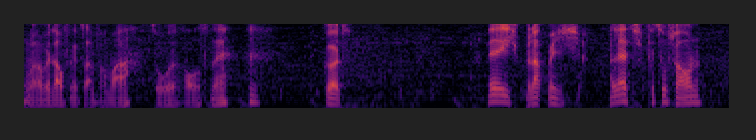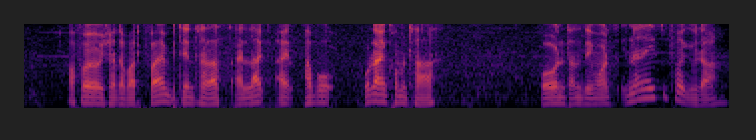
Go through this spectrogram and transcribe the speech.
Oder wir laufen jetzt einfach mal so raus, ne? Gut. Ich bedanke mich letztlich fürs Zuschauen. Hoffe euch hat der Part gefallen. Bitte hinterlasst ein Like, ein Abo oder ein Kommentar. Und dann sehen wir uns in der nächsten Folge wieder.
